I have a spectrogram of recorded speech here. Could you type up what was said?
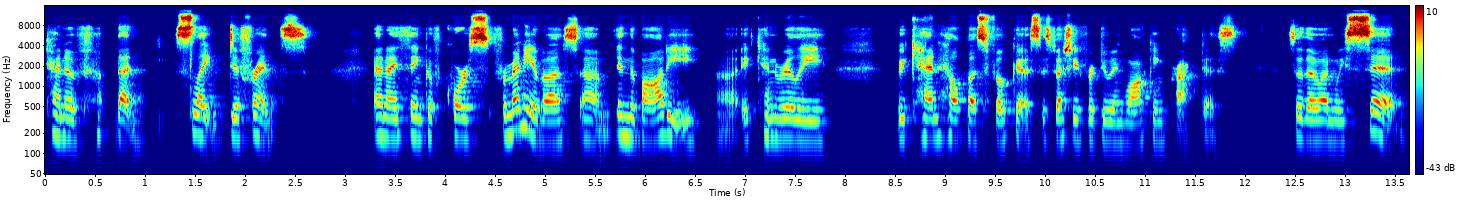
kind of that slight difference. And I think, of course, for many of us um, in the body, uh, it can really it can help us focus, especially if we're doing walking practice. So that when we sit,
